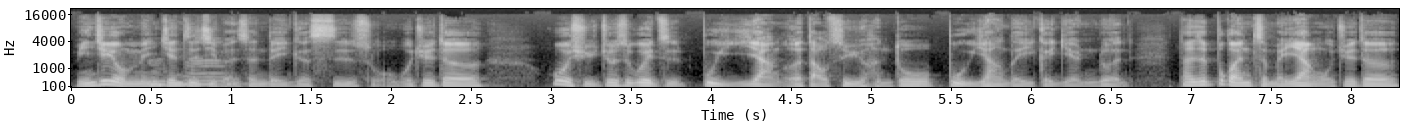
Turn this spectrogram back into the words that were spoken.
民间有民间自己本身的一个思索，嗯、我觉得或许就是位置不一样，而导致于很多不一样的一个言论。但是不管怎么样，我觉得，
